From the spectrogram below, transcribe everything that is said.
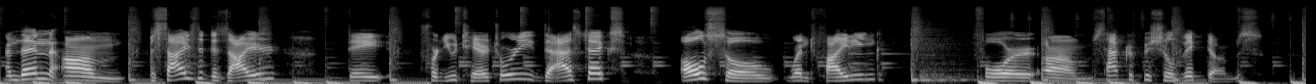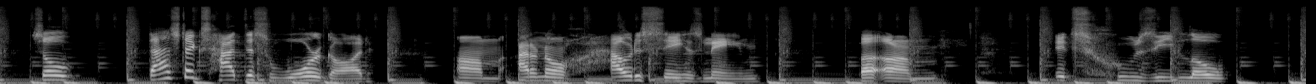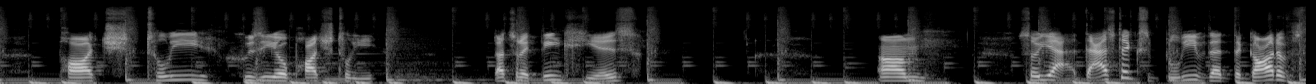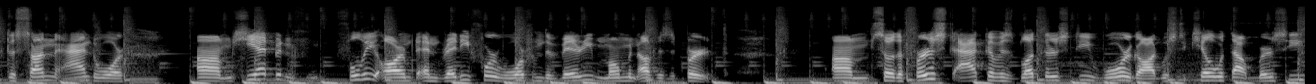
And then um besides the desire, they for new territory, the Aztecs also went fighting for um, sacrificial victims. So the Aztecs had this war god. Um, I don't know how to say his name, but um, it's Huitzilopochtli. Huitzilopochtli. That's what I think he is. Um, so yeah, the Aztecs believed that the god of the sun and war, um, he had been fully armed and ready for war from the very moment of his birth. Um, so the first act of his bloodthirsty war god was to kill without mercy.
